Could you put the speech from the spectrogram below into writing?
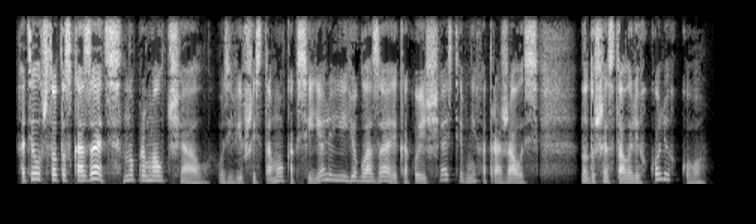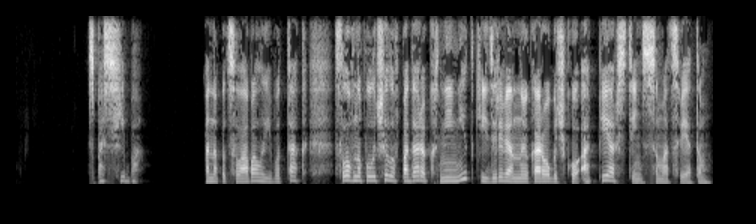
Хотел что-то сказать, но промолчал, удивившись тому, как сияли ее глаза и какое счастье в них отражалось. На душе стало легко-легко. «Спасибо», она поцеловала его так, словно получила в подарок не нитки и деревянную коробочку, а перстень с самоцветом.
